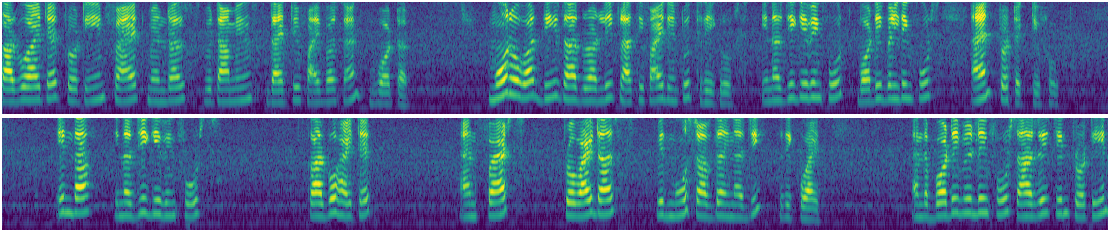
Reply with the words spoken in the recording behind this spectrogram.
carbohydrate, protein, fat, minerals, vitamins, dietary fibers and water. Moreover, these are broadly classified into three groups energy giving food, body building foods, and protective food. In the energy giving foods, carbohydrate and fats provide us with most of the energy required and the bodybuilding foods are rich in protein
